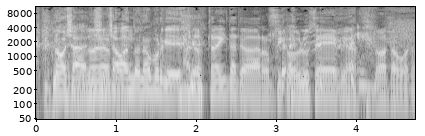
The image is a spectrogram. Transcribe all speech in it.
no, ya, a McDonald's yo ya porque abandonó porque. A los 30 te va a agarrar un pico de glucemia. No va a estar bueno.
